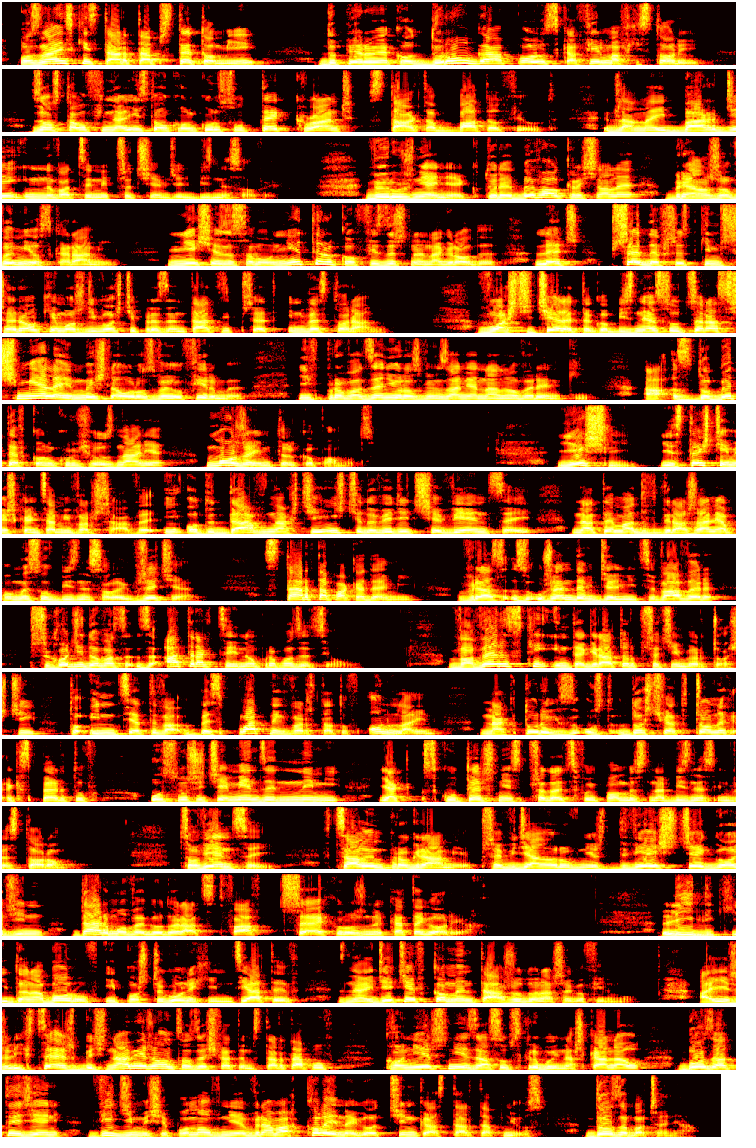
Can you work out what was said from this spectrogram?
Poznański startup Stetomi dopiero jako druga polska firma w historii został finalistą konkursu TechCrunch Startup Battlefield dla najbardziej innowacyjnych przedsięwzięć biznesowych. Wyróżnienie, które bywa określane branżowymi Oscarami, niesie ze sobą nie tylko fizyczne nagrody, lecz przede wszystkim szerokie możliwości prezentacji przed inwestorami. Właściciele tego biznesu coraz śmielej myślą o rozwoju firmy i wprowadzeniu rozwiązania na nowe rynki, a zdobyte w konkursie uznanie może im tylko pomóc. Jeśli jesteście mieszkańcami Warszawy i od dawna chcieliście dowiedzieć się więcej na temat wdrażania pomysłów biznesowych w życie, Startup Academy wraz z Urzędem Dzielnicy Wawer przychodzi do Was z atrakcyjną propozycją. Wawerski Integrator Przedsiębiorczości to inicjatywa bezpłatnych warsztatów online, na których z ust doświadczonych ekspertów usłyszycie m.in. jak skutecznie sprzedać swój pomysł na biznes inwestorom. Co więcej, w całym programie przewidziano również 200 godzin darmowego doradztwa w trzech różnych kategoriach. Linki do naborów i poszczególnych inicjatyw znajdziecie w komentarzu do naszego filmu. A jeżeli chcesz być na bieżąco ze światem startupów, koniecznie zasubskrybuj nasz kanał, bo za tydzień widzimy się ponownie w ramach kolejnego odcinka Startup News. Do zobaczenia!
